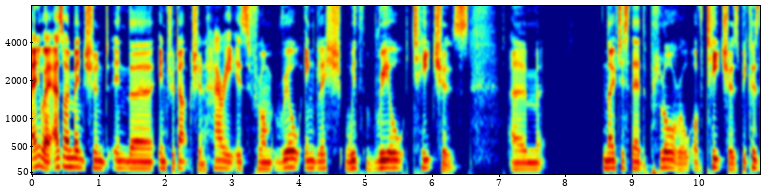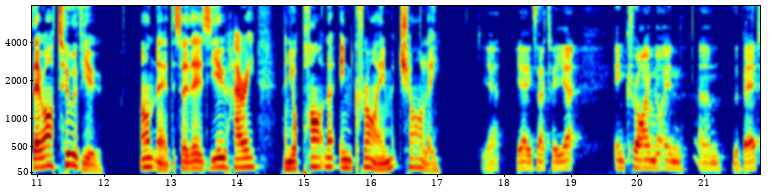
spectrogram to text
Anyway, as I mentioned in the introduction, Harry is from Real English with Real Teachers. Um, notice there the plural of teachers because there are two of you, aren't there? So there's you, Harry, and your partner in crime, Charlie. Yeah, yeah, exactly. Yeah, in crime, not in um, the bed.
